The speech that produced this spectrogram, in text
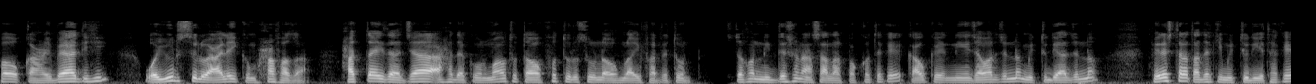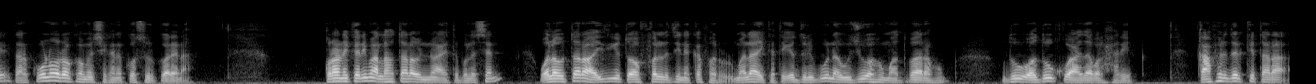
ফাওকা ইবাদিহি ওয়া ইউরসিলু আলাইকুম হাফাজা। যা আহাদাকুল যখন নির্দেশনা আসে আল্লাহর পক্ষ থেকে কাউকে নিয়ে যাওয়ার জন্য, মৃত্যু দেওয়ার জন্য ফেরেস তারা তাদেরকে মৃত্যু দিয়ে থাকে, তার কোনো রকমের সেখানে কসুর করে না। কোরআনে করিম আল্লাহ তালা অন্য আয়তে বলেছেন উজু আহম আদবার আহম দু কাফেরদেরকে তারা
